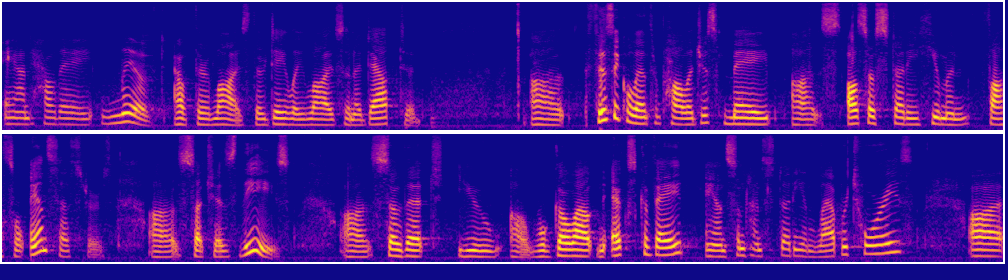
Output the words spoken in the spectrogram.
and how they lived out their lives, their daily lives, and adapted. Uh, physical anthropologists may uh, also study human fossil ancestors, uh, such as these, uh, so that you uh, will go out and excavate and sometimes study in laboratories. Uh,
